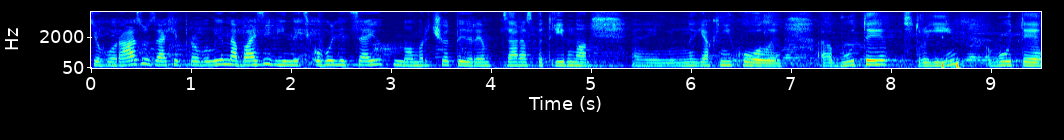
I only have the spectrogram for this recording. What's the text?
Цього разу захід провели на базі Вінницького ліцею номер 4. Зараз потрібно е, ну як ніколи е, бути в струї, бути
